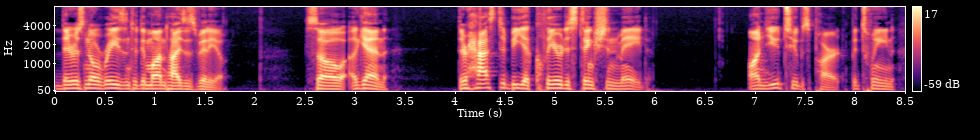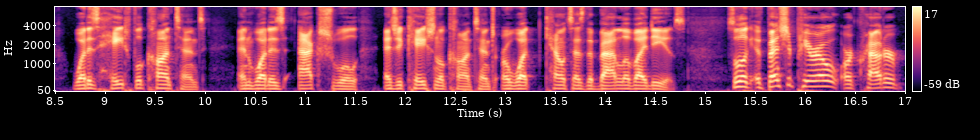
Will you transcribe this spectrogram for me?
there is no reason to demonetize this video. So again, there has to be a clear distinction made on YouTube's part between what is hateful content and what is actual educational content or what counts as the battle of ideas. So look, if Ben Shapiro or Crowder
